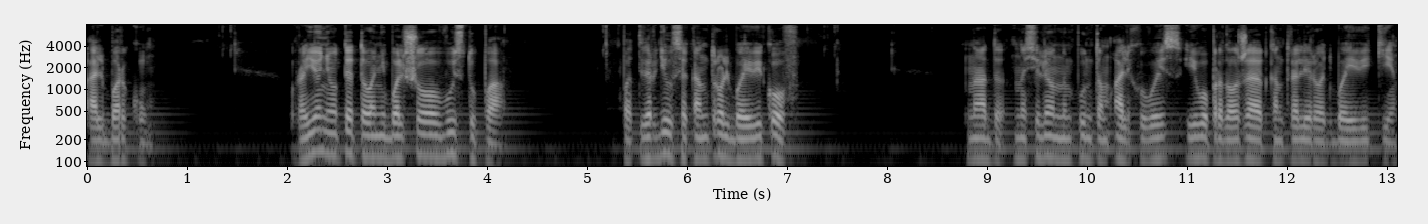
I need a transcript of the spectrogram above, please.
Аль-Баркум. В районе вот этого небольшого выступа подтвердился контроль боевиков над населенным пунктом Аль-Хувейс. Его продолжают контролировать боевики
